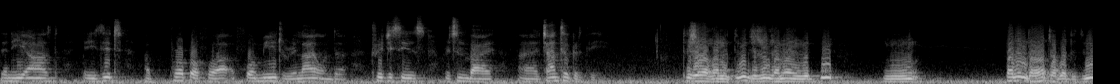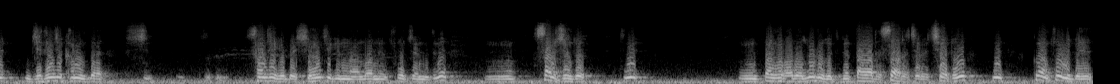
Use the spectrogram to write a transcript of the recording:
Then he asked, is it uh, proper for, for me to rely on the treatises written by uh, bāngā lūrū tāwā sā rā chē tu kāng bē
